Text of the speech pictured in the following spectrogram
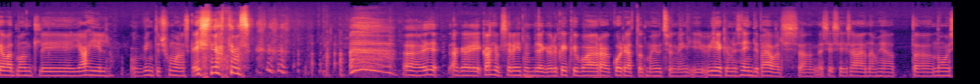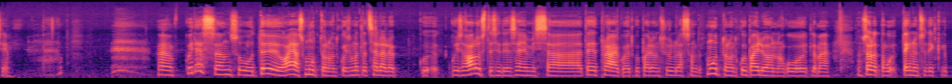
Kevadmantli jahil Vintage Humanas käisin jahtimas aga ei, kahjuks ei leidnud midagi, oli kõik juba ära korjatud, ma jõudsin mingi viiekümne sendi päeval, siis, siis ei saa enam head äh, noosi äh,. kuidas on su töö ajas muutunud, kui sa mõtled sellele, kui sa alustasid ja see, mis sa teed praegu, et kui palju on su ülesanded muutunud, kui palju on nagu ütleme, noh, sa oled nagu teinud seda ikkagi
